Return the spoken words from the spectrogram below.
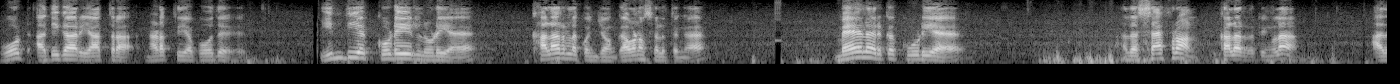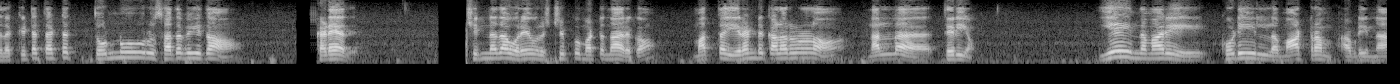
ஓட் அதிகார் யாத்ரா நடத்திய போது இந்திய கொடியினுடைய கலரில் கொஞ்சம் கவனம் செலுத்துங்க. மேலே இருக்கக்கூடிய அந்த சாஃப்ரான் கலர் இருக்குங்களா? அதில் கிட்டத்தட்ட தொண்ணூறு சதவிகிதம் கிடையாது. சின்னதாக ஒரே ஒரு ஸ்ட்ரிப்பு மட்டும்தான் இருக்கும். மற்ற இரண்டு கலர்களும் நல்ல தெரியும். ஏன் இந்த மாதிரி கொடியில் மாற்றம் அப்படின்னா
